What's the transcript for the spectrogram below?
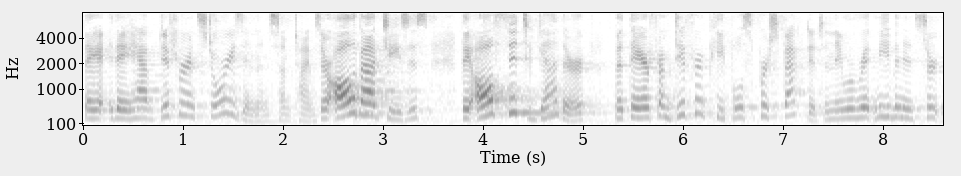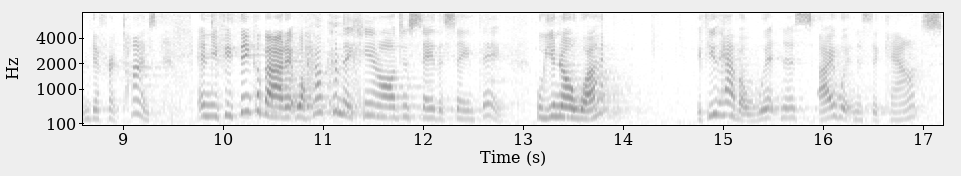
They, they have different stories in them sometimes. They're all about Jesus. They all fit together, but they're from different people's perspectives, and they were written even in certain different times. And if you think about it, well, how come they can't all just say the same thing? Well, you know what? If you have a witness, eyewitness accounts,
